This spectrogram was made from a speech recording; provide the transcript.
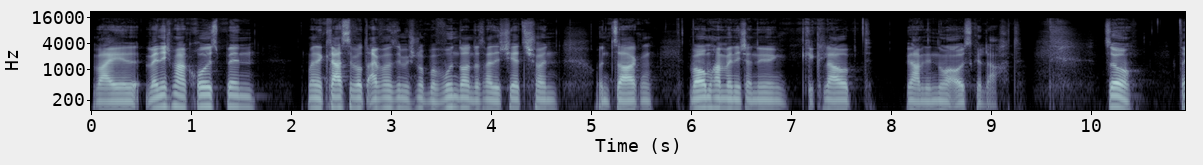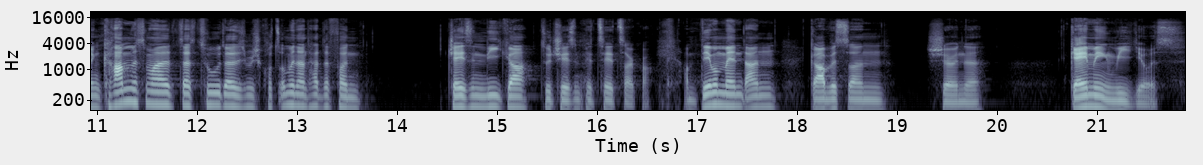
Weil, wenn ich mal groß bin, meine Klasse wird einfach nämlich nur bewundern, das weiß ich jetzt schon, und sagen, warum haben wir nicht an den geglaubt? Wir haben den nur ausgelacht. So, dann kam es mal dazu, dass ich mich kurz umbenannt hatte von Jason Liga zu Jason PC Zocker. Ab dem Moment an gab es dann schöne Gaming-Videos.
